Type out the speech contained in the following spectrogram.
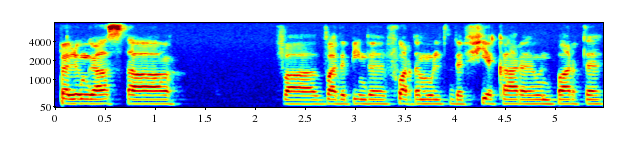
pe lângă asta, va, va depinde foarte mult de fiecare în parte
